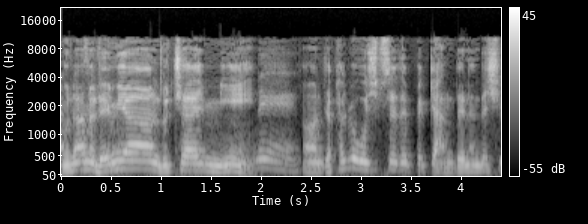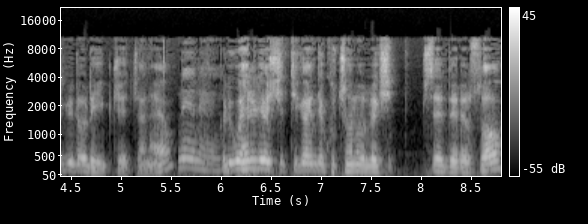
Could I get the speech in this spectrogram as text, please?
뭐냐면? 래미안 루치하임이 네. 어, 이제 850세대밖에 안 되는데 11월에 입주했잖아요. 네네. 그리고 헬리오 시티가 이제 9,510 세대로서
